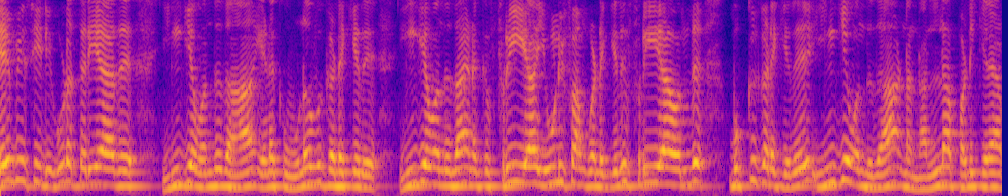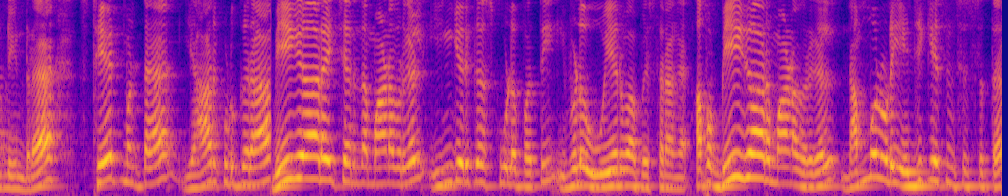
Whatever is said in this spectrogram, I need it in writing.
ஏபிசிடி கூட தெரியாது இங்கே வந்து தான் எனக்கு உணவு கிடைக்கிது இங்கே வந்து தான் எனக்கு ஃப்ரீயாக யூனிஃபார்ம் கிடைக்கிது ஃப்ரீயாக வந்து புக்கு கிடைக்கிது இங்கே வந்து தான் நான் நல்லா படிக்கிறேன் அப்படின்ற ஸ்டேட்மெண்ட்டை யார் கொடுக்குறா பீகாரை சேர்ந்த மாணவர்கள் இங்கே இருக்கிற ஸ்கூலை பற்றி இவ்வளோ உயர்வாக பேசுகிறாங்க அப்போ பீகார் மாணவர்கள் நம்மளுடைய எஜுகேஷன் சிஸ்டத்தை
